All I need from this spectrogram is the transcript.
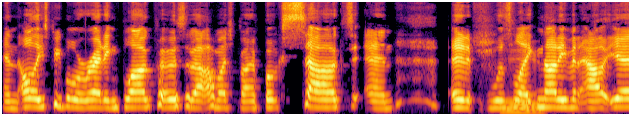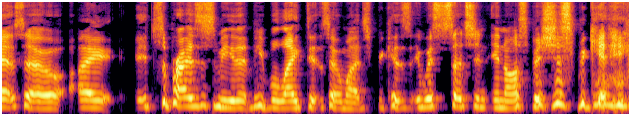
And all these people were writing blog posts about how much my book sucked, and it was like not even out yet. So I it surprises me that people liked it so much because it was such an inauspicious beginning.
